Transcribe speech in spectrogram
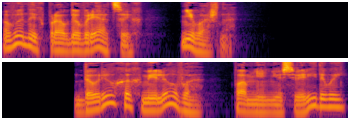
В иных, правда, вариациях, неважно. Дуреха Хмелева, по мнению Свиридовой,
